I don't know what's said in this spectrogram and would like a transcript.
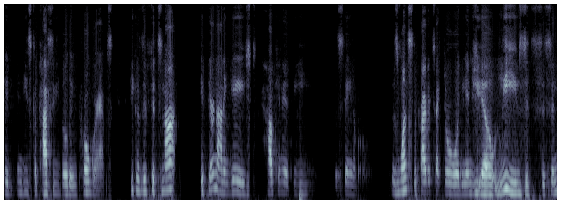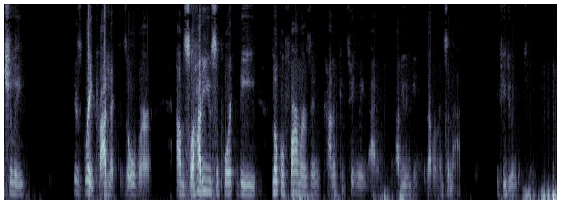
in these capacity building programs. Because if it's not, if they're not engaged, how can it be sustainable? Because once the private sector or the NGO leaves, it's essentially this great project is over. Um, so how do you support the local farmers in kind of continuing that? How do you engage the governments in that, if you do engage them?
